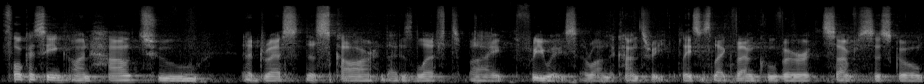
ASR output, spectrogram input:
focusing on how to address the scar that is left by freeways around the country. Places like Vancouver, San Francisco,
